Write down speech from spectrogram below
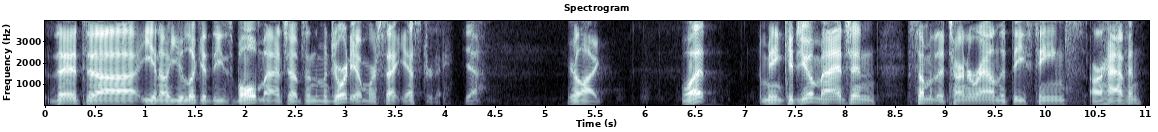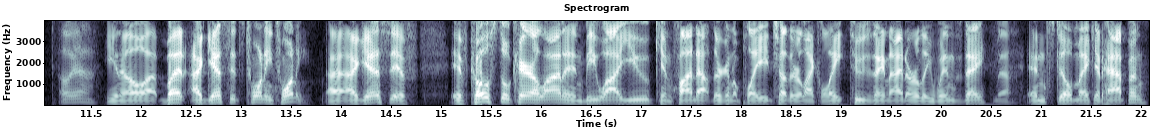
that uh, you know you look at these bowl matchups, and the majority of them were set yesterday. yeah. You're like, what? I mean, could you imagine some of the turnaround that these teams are having? Oh yeah. You know, uh, but I guess it's 2020. I, I guess if if Coastal Carolina and BYU can find out they're going to play each other like late Tuesday night, early Wednesday, Yeah. and still make it happen,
